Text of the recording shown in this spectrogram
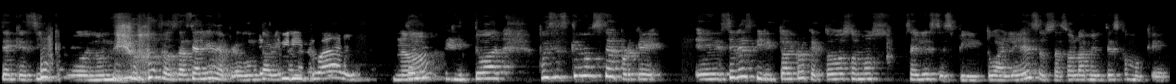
sé que sí creo en un Dios. O sea, si alguien me pregunta Espiritual, ¿no? espiritual. Pues es que no sé, porque eh, ser espiritual creo que todos somos seres espirituales, o sea, solamente es como que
